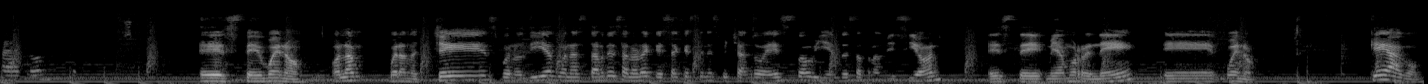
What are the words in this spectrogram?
para todos nosotros. Este, bueno, hola, buenas noches, buenos días, buenas tardes a la hora que sea que estén escuchando esto, viendo esta transmisión. Este, me llamo René. Eh, bueno, ¿qué hago?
